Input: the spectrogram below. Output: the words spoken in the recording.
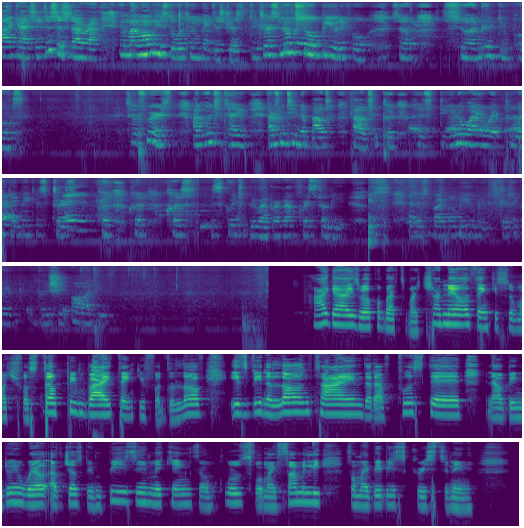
Hi guys, so this is Sarah, and my mom is the one who made this dress. The dress looks so beautiful, so so I'm going to do pose. So first, I'm going to tell you everything about about it. Cause, do you know why I went to why they made this dress? Cause, cause, cause it's going to be my brother Christian, and it's my mommy who made this dress. I'm going, to show all I. hi guys. Welcome back to my channel. Thank you so much for stopping by. Thank you for the love. It's been a long time that i've posted and i've been doing well. I've just been busy making some clothes for my family for my baby's christening.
